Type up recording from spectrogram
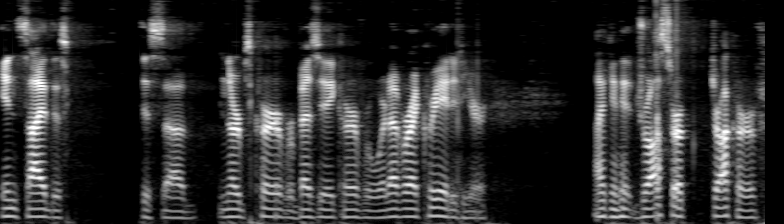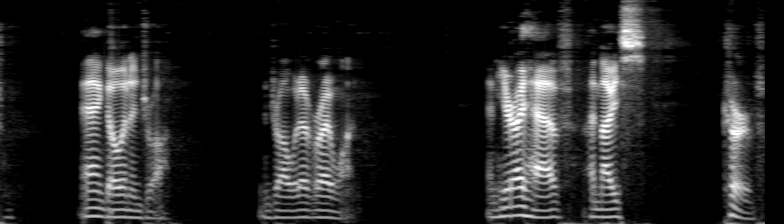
inside this this uh, NURBS curve or Bezier curve or whatever I created here, I can hit draw draw curve and go in and draw and draw whatever I want. And here I have a nice curve.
